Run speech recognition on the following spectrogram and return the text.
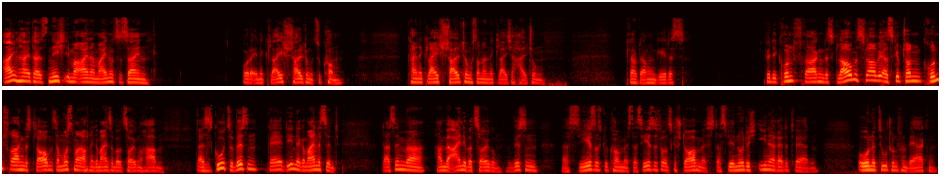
Einheit heißt nicht immer einer Meinung zu sein oder in eine Gleichschaltung zu kommen. Keine Gleichschaltung, sondern eine gleiche Haltung. Ich glaube, darum geht es. Für die Grundfragen des Glaubens, glaube ich, es gibt schon Grundfragen des Glaubens, da muss man auch eine gemeinsame Überzeugung haben. Da ist es gut zu wissen, okay, die in der Gemeinde sind, da sind wir, haben wir eine Überzeugung. Wir wissen, dass Jesus gekommen ist, dass Jesus für uns gestorben ist, dass wir nur durch ihn errettet werden, ohne Zutun von Werken.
